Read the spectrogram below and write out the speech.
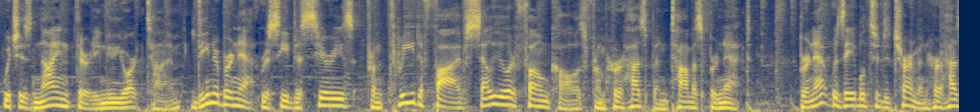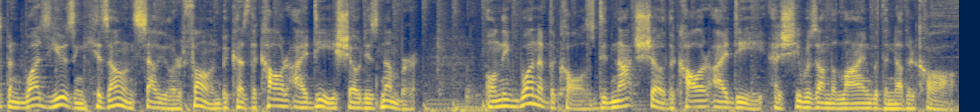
which is 9:30 New York time, Deena Burnett received a series from 3 to 5 cellular phone calls from her husband Thomas Burnett. Burnett was able to determine her husband was using his own cellular phone because the caller ID showed his number. Only one of the calls did not show the caller ID as she was on the line with another call.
